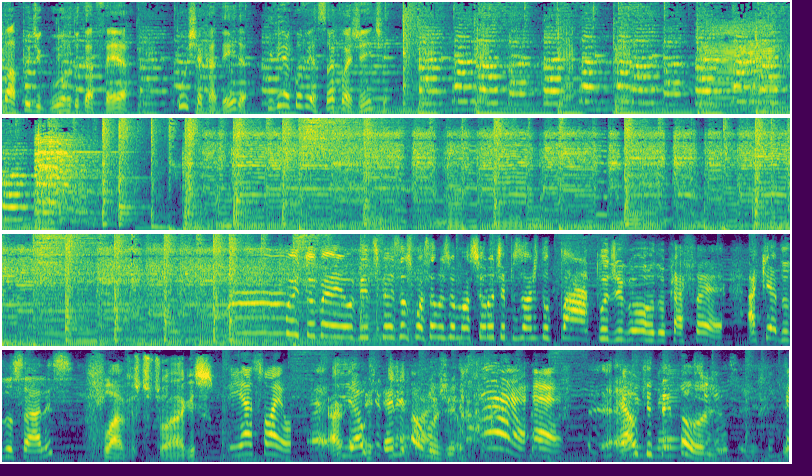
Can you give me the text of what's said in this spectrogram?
Papo de Gordo Café. Puxa a cadeira e venha conversar com a gente. Muito bem, ouvintes, estamos começando mais um emocionante episódio do Papo de Gordo Café. Aqui é Dudu Salles. Flávio Soares. E é só eu. E é o que tem pra hoje. É, é. É o que tem pra hoje.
